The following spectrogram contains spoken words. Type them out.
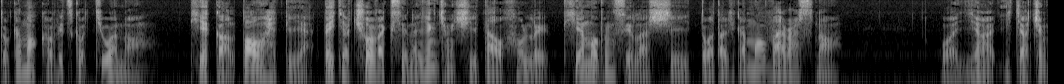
ตัวกรมอโควิดก็จั่วเนาะเทียก่อนป้าให้เตียไปจะชั่ววัคซีนยังจังชีเตาเขาเลยเทียมอเป็นสีละสีตัวต่อจากกมอกไวรัสเนาะว่าย่ออีจอจัง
